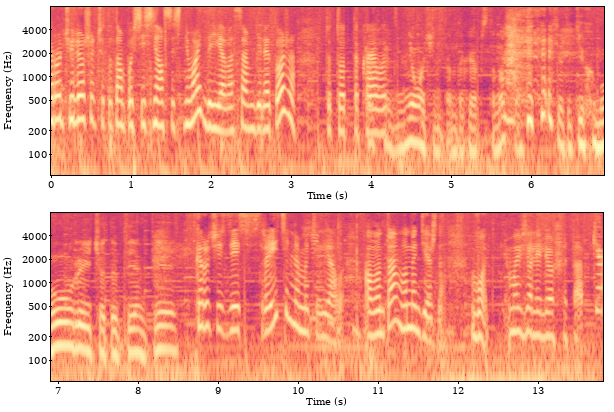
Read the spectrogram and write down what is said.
Короче, Леша что-то там постеснялся снимать, да и я на самом деле тоже. Тут вот такая вот. Не очень там такая обстановка. Все такие хмурые, что-то пем-пем. Короче, здесь строительные материалы, а вон там вон одежда. Вот. Мы взяли Леше тапки.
